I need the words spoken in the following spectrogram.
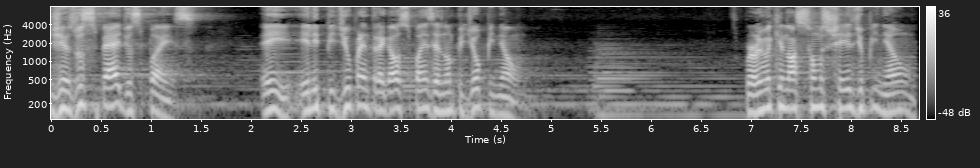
Jesus pede os pães. Ei, ele pediu para entregar os pães, ele não pediu opinião. O problema é que nós somos cheios de opinião.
